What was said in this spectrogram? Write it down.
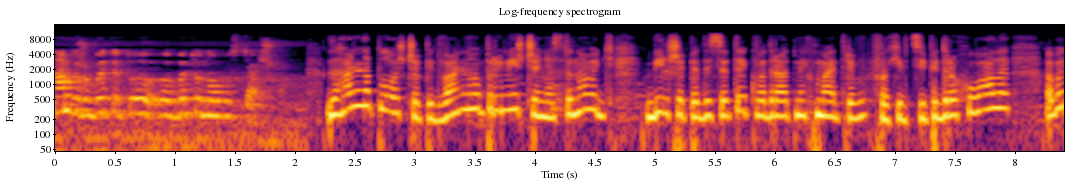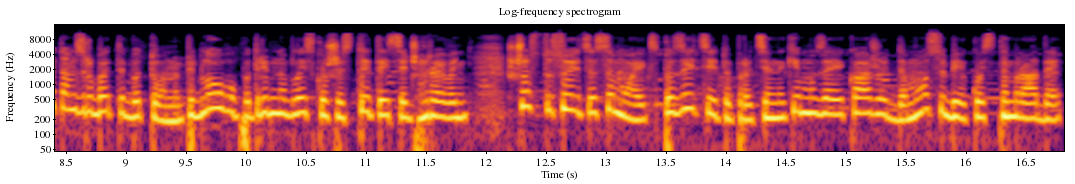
нам зробити ту е, бетонову стяжку. Загальна площа підвального приміщення становить більше 50 квадратних метрів. Фахівці підрахували, аби там зробити бетонну підлогу, потрібно близько 6 тисяч гривень. Що стосується самої експозиції, то працівники музею кажуть, дамо собі якось тим ради.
